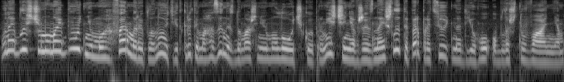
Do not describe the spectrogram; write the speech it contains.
У найближчому майбутньому фермери планують відкрити магазини з домашньою молочкою. Приміщення вже знайшли, тепер працюють над його облаштуванням.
